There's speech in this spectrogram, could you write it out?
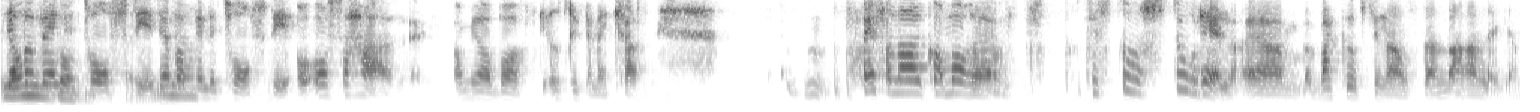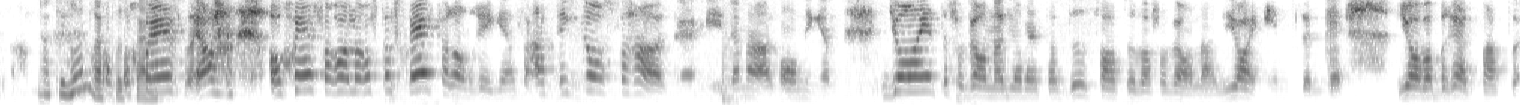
Den var väldigt torftig. Den Ja. var väldigt torftig. Och, och så här, om jag bara ska uttrycka mig krasst. Cheferna kommer till stor, stor del eh, backa upp sina anställda handläggarna. Ja, till hundra Och, och, procent. chef, ja, och chefer håller oftast chefer om ryggen så att det går så här eh, i den här ordningen. Jag är inte förvånad. Jag vet att du sa att du var förvånad. Jag är inte det. Jag var beredd på att eh,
